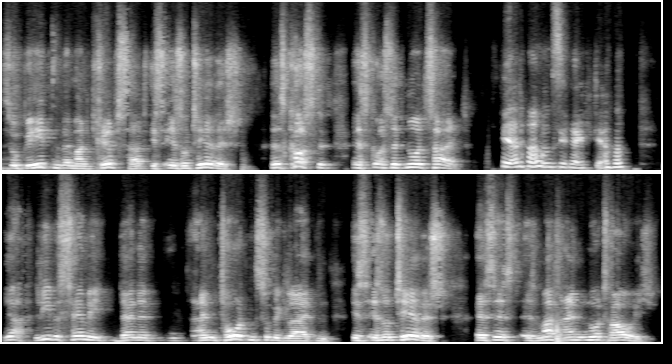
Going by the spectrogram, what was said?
zu beten, wenn man Krebs hat, ist esoterisch. Es kostet, es kostet nur Zeit. Ja, da haben Sie recht, ja. Ja, liebe Sammy, deine, einen Toten zu begleiten, ist esoterisch. Es, ist, es macht einen nur traurig.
